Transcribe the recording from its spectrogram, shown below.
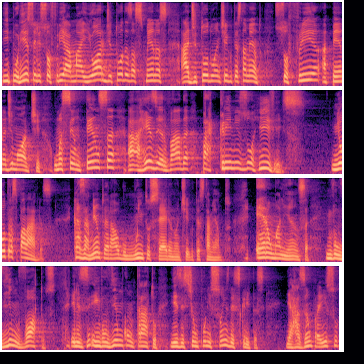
e por isso ele sofria a maior de todas as penas, a de todo o Antigo Testamento. Sofria a pena de morte, uma sentença reservada para crimes horríveis. Em outras palavras, casamento era algo muito sério no Antigo Testamento. Era uma aliança, envolviam votos, eles envolviam um contrato e existiam punições descritas. E a razão para isso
